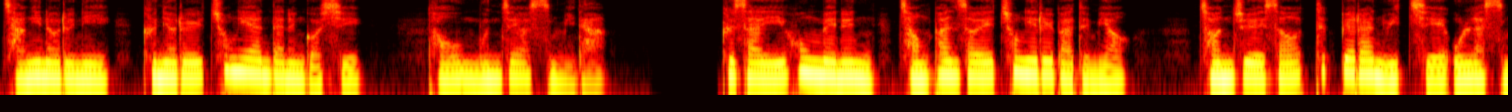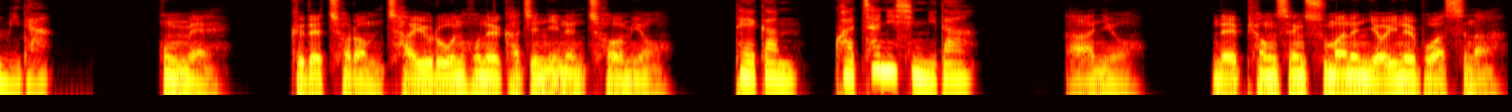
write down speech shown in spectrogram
장인어른이 그녀를 총애한다는 것이 더욱 문제였습니다. 그 사이 홍매는 정판서의 총애를 받으며 전주에서 특별한 위치에 올랐습니다. 홍매, 그대처럼 자유로운 혼을 가진 이는 처음이오. 대감, 과찬이십니다. 아니요. 내 평생 수많은 여인을 보았으나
